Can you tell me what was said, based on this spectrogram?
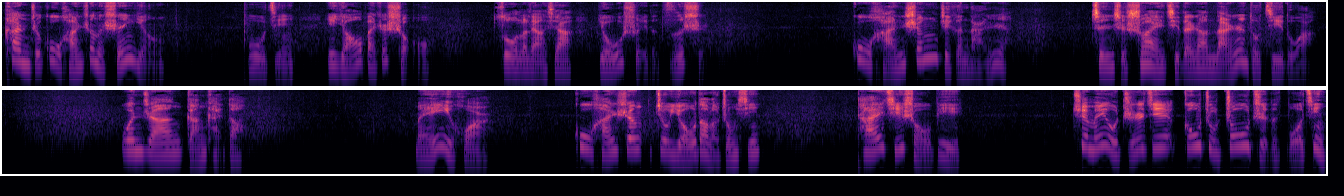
看着顾寒生的身影，不仅也摇摆着手，做了两下游水的姿势。顾寒生这个男人，真是帅气的让男人都嫉妒啊！温志安感慨道。没一会儿，顾寒生就游到了中心，抬起手臂，却没有直接勾住周芷的脖颈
